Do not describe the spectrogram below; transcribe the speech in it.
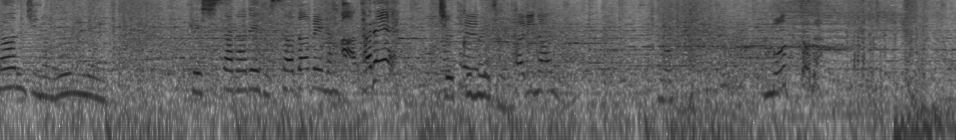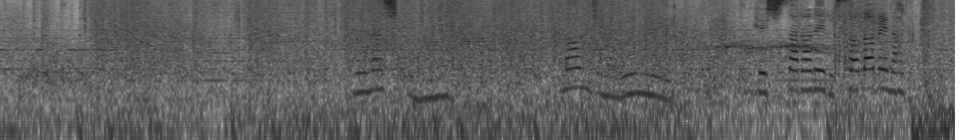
汝の。運命消し去られる定めな当たれチェックメイト足りないもっともっとだ虚しき者よ汝の運命。消し去られる定めなる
